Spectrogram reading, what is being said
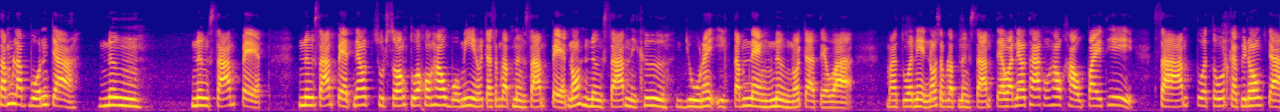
สำหรับบนจ้ะหนึ่งหนึ่งสามแปด หนึ่งสามแปดแนวสุดสองตัวของเฮาโบมีเนาะจ้ะสำหรับหนึ่งสามแปดเนาะหนึ่งสามนี่คืออยู่ในอีกตำแหน่งหนึ่งเนาะจ้ะแต่ว่ามาตัวเน้นเนาะสำหรับหนึ่งสามแต่ว่าแนวท่าของเฮาเข้าไปที่สามตัวโต๊ดค่ะพี่น้องจ๋า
